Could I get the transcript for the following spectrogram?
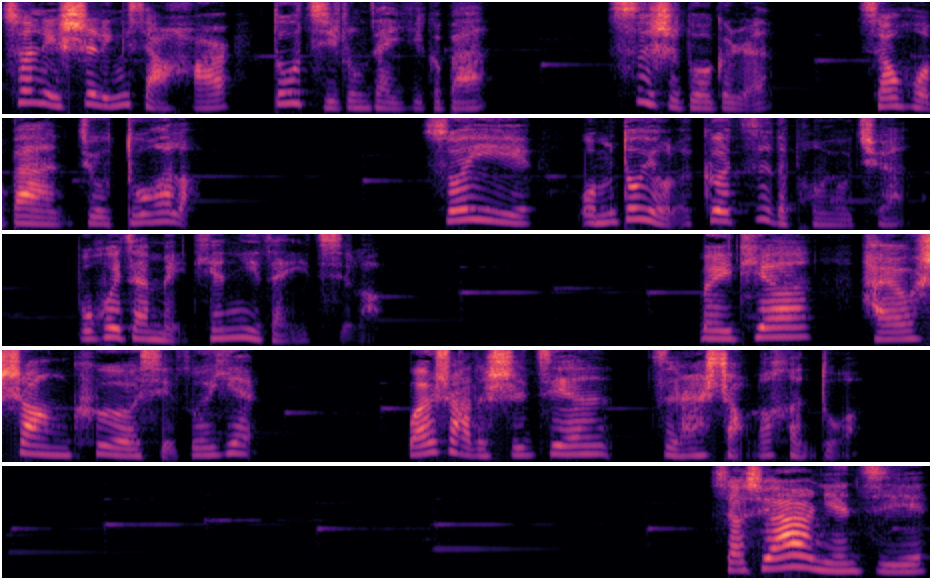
村里适龄小孩都集中在一个班。四十多个人，小伙伴就多了，所以我们都有了各自的朋友圈，不会再每天腻在一起了。每天还要上课写作业，玩耍的时间自然少了很多。小学二年级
